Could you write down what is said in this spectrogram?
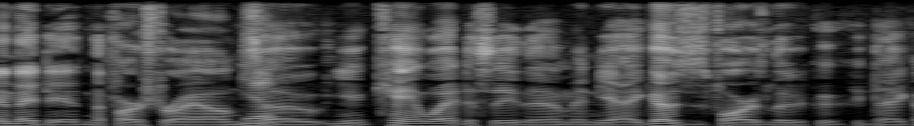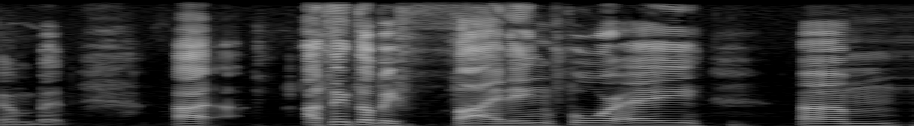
and they did in the first round. Yep. So you know, can't wait to see them. And yeah, it goes as far as Luka can take them. But I I think they'll be fighting for a um,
